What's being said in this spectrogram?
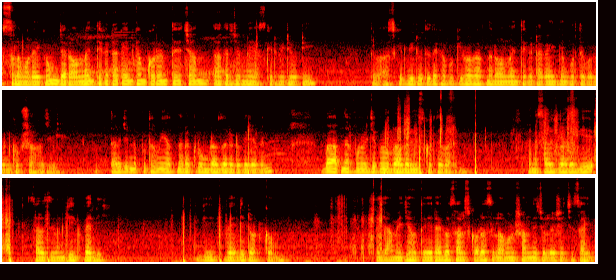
আসসালামু আলাইকুম। যারা অনলাইন থেকে টাকা ইনকাম করতে চান, তাদের জন্য আজকের ভিডিওটি। তো আজকের ভিডিওতে দেখাবো কীভাবে আপনারা অনলাইন থেকে টাকা ইনকাম করতে পারবেন খুব সহজেই। তার জন্য প্রথমেই আপনারা ক্রোম ব্রাউজারে ঢুকে যাবেন বা আপনার ফোনের যে কোনো ব্রাউজার ইউজ করতে পারেন। এখানে সার্চ বারে গিয়ে সার্চ দেবেন gig valley gig valley dot com এই আমি যেহেতু এর আগেও সার্চ করা ছিল, আমার সামনে চলে এসেছে সাইট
